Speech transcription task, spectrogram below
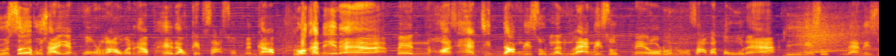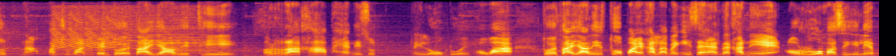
ยูเซอร์ผู้ใช้อย่างพวกเรากันครับ ให้เราเก็บสะสมกันครับ รถคันนี้นะฮะเป็นฮอตแฮทที่ดังที่สุดและแรงที่สุดในรุ่นของ 3 ประตูนะฮะดีที่สุดแรงที่สุดณ ปัจจุบันเป็น Toyota Yaris ที่ราคาแพงที่สุด ในโลกด้วย เพราะว่าโตโยต้ายาริสทั่วไปคันละไม่กี่แสน แต่คันนี้เอารวมภาษีเรียบ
